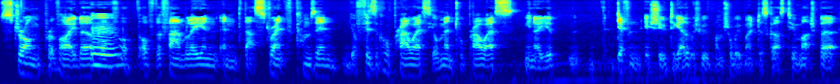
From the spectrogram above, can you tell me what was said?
strong provider Mm. of, of, of the family, and, and that strength comes in your physical prowess, your mental prowess. You know, your different issue together, which we, I'm sure we won't discuss too much, but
